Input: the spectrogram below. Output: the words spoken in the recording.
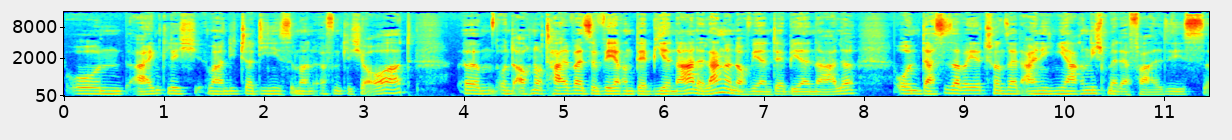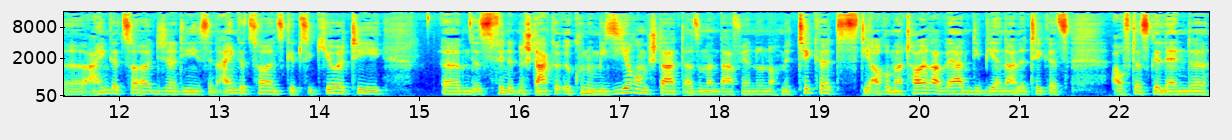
Und eigentlich waren die Giardinis immer ein öffentlicher Ort ähm, und auch noch teilweise während der Biennale, lange noch während der Biennale. Und das ist aber jetzt schon seit einigen Jahren nicht mehr der Fall. Sie ist äh, eingezäunt, die Giardini sind eingezäunt, es gibt Security, es findet eine starke Ökonomisierung statt, also man darf ja nur noch mit Tickets, die auch immer teurer werden, die Biennale-Tickets auf das Gelände,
